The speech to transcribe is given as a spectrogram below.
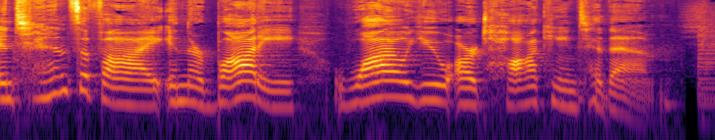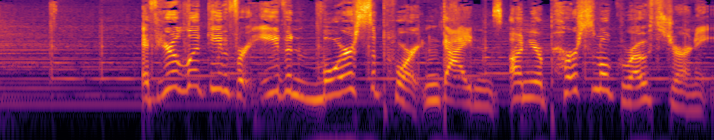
intensify in their body while you are talking to them. If you're looking for even more support and guidance on your personal growth journey,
